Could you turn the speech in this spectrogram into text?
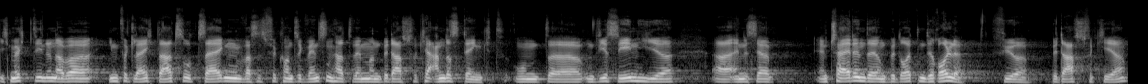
Ich möchte Ihnen aber im Vergleich dazu zeigen, was es für Konsequenzen hat, wenn man Bedarfsverkehr anders denkt. Und, äh, und wir sehen hier äh, eine sehr entscheidende und bedeutende Rolle für Bedarfsverkehr,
